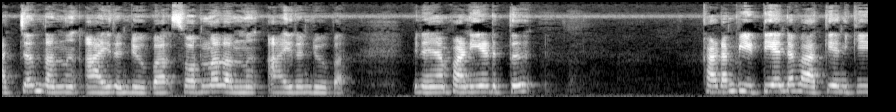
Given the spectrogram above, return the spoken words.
അച്ഛൻ തന്ന് ആയിരം രൂപ സ്വർണ തന്ന് ആയിരം രൂപ. പിന്നെ ഞാൻ പണിയെടുത്ത് കടം വീട്ടിയതിന്റെ ബാക്കി എനിക്ക്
